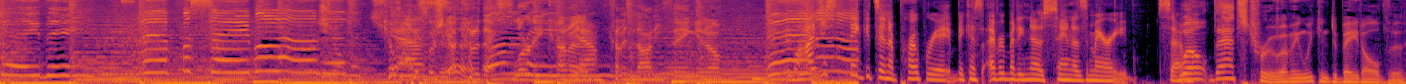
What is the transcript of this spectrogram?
baby, slip a sable under the tree. kellie pickler's got kind of that flirty kind of Yeah. kind of naughty thing you know? Well, I just think it's inappropriate because everybody knows Santa's married. So. Well that's true. I mean we can debate all the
